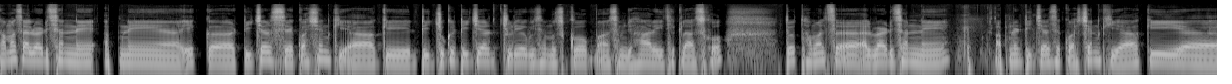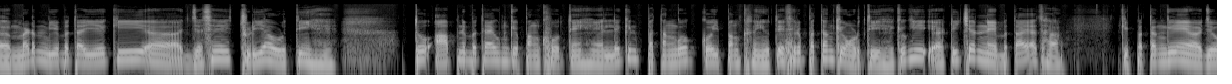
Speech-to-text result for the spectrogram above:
थॉमस एल्वा एडिसन ने अपने एक टीचर से क्वेश्चन किया कि चूँकि टीचर चिड़िया विषय उसको समझा रही थी क्लास को तो थॉमस एल्वा एडिसन ने अपने टीचर से क्वेश्चन किया कि मैडम ये बताइए कि जैसे चिड़िया उड़ती हैं तो आपने बताया उनके पंख होते हैं, लेकिन पतंगों कोई पंख नहीं होते, फिर पतंग क्यों उड़ती है? क्योंकि टीचर ने बताया था कि पतंगे जो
